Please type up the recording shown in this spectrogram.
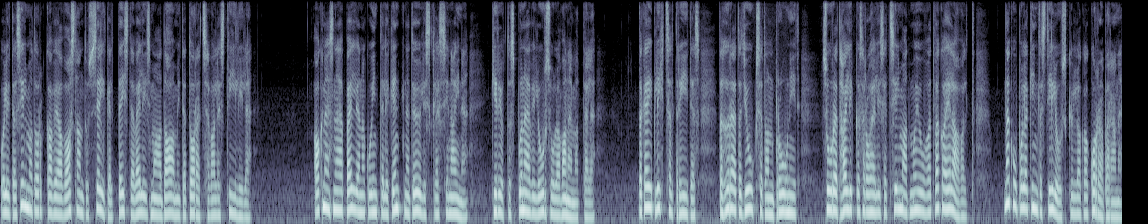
oli ta silmatorkav ja vastandus selgelt teiste välismaa daamide toretsevale stiilile. Agnes näeb välja nagu intelligentne töölisklassi naine, kirjutas põnevil Ursula vanematele ta käib lihtsalt riides, ta hõredad juuksed on pruunid, suured hallikasrohelised silmad mõjuvad väga elavalt. nägu pole kindlasti ilus, küll aga korrapärane.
